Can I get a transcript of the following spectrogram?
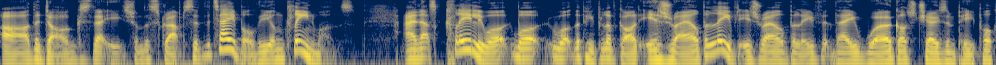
are the dogs that eat from the scraps of the table, the unclean ones. And that's clearly what, what, what the people of God, Israel, believed. Israel believed that they were God's chosen people,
